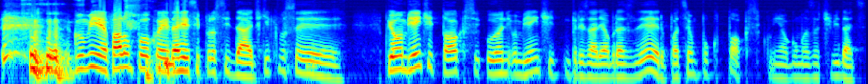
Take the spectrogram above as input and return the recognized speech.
Guminha, fala um pouco aí da reciprocidade. O que, que você Porque o ambiente tóxico, o ambiente empresarial brasileiro pode ser um pouco tóxico em algumas atividades.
